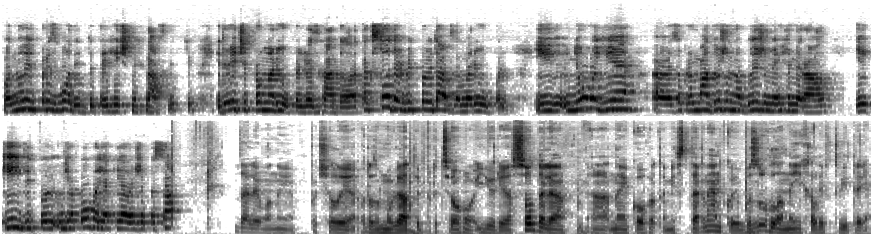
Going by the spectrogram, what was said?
воно і призводить до трагічних наслідків. І до речі, про Маріуполь я згадувала. Так Содор відповідав за Маріуполь, і в нього є е, зокрема дуже наближений генерал, який відпов... якого, як я вже писав. Далі вони почали розмовляти про цього Юрія Содаля, на якого там і Стерненко, і Безугла наїхали в Твіттері.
